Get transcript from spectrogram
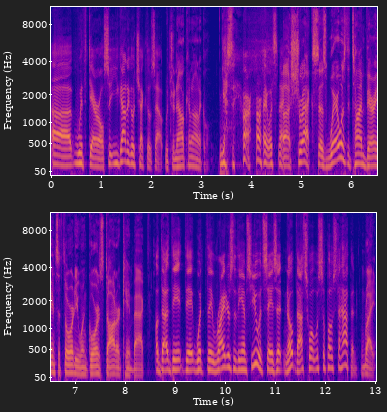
uh, with Daryl. So you got to go check those out. which are now canonical. Yes, they are. All right, what's next? Uh, Shrek says, "Where was the time variance authority when Gorr's daughter came back?" Oh, the, the, the, what the writers of the MCU would say is that nope, that's what was supposed to happen. Right,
